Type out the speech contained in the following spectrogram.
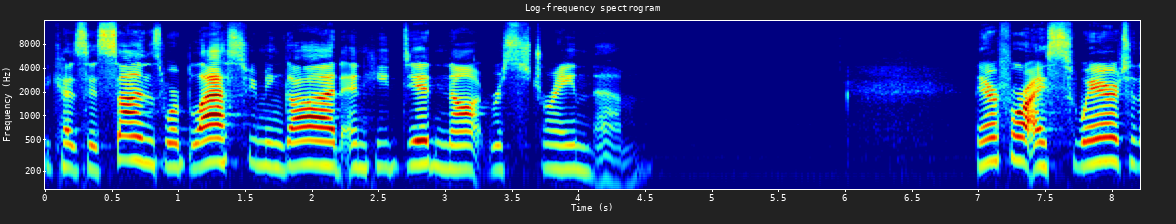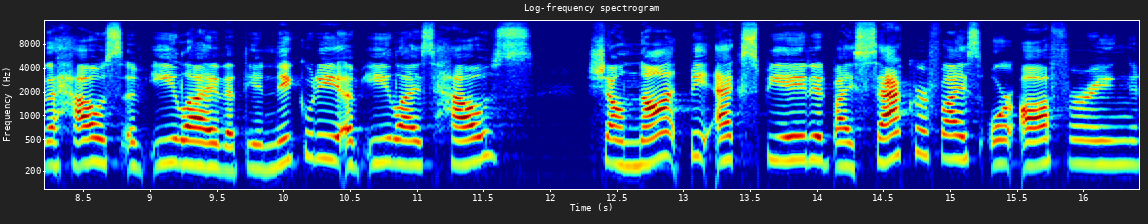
because his sons were blaspheming God and he did not restrain them. Therefore, I swear to the house of Eli that the iniquity of Eli's house shall not be expiated by sacrifice or offering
